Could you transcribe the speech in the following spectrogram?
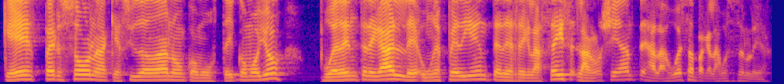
qué persona, qué ciudadano como usted y como yo, puede entregarle un expediente de regla 6 la noche antes a la jueza para que la jueza se lo lea.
